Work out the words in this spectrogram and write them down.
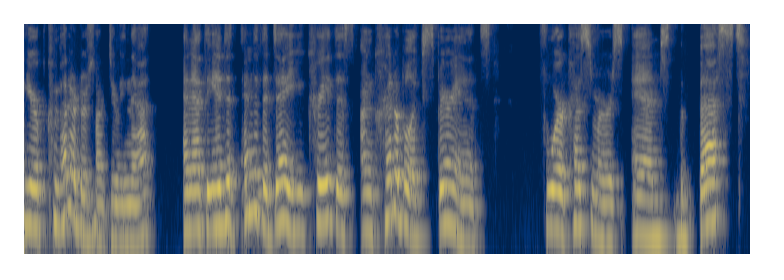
your competitors aren't doing that. And at the end, end of the day, you create this incredible experience for customers. And the best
